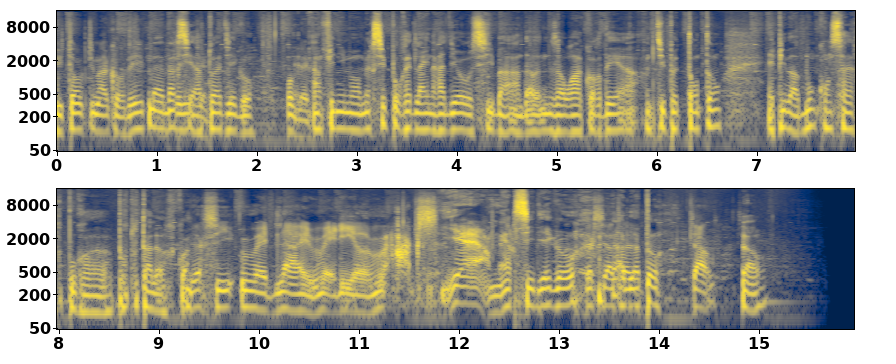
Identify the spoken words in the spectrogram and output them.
du temps que tu m'as accordé. Ben, merci à toi, Diego. Problème. Infiniment. Merci pour Redline Radio aussi, ben, de nous avoir accordé un, un petit peu de ton temps. Et puis ben, bon concert pour, euh, pour tout à l'heure. quoi. Merci, Red Line Radio Rocks. Yeah, merci Diego. Merci à à toi. bientôt. Ciao. Ciao.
